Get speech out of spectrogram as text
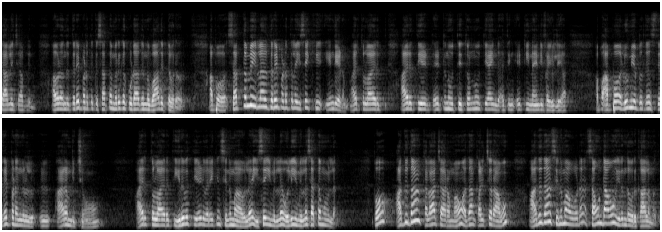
சார்லி சாப்ளின். அவர் அந்த திரைப்படத்துக்கு சத்தம் இருக்கக்கூடாதுன்னு வாதிட்டவர் அவர். அப்போது சத்தமே இல்லாத திரைப்படத்தில் இசைக்கு எங்கே இடம்? ஆயிரத்தி தொள்ளாயிரத்தி ஆயிரத்தி எட்நூற்றி எட்டுநூற்றி தொண்ணூற்றி ஐந்து I think eighteen ninety five இல்லையா? அப்போ அப்போ லூமிய பிரதர்ஸ் திரைப்படங்கள் ஆரம்பித்தோம் ஆயிரத்தி தொள்ளாயிரத்தி இருபத்தி ஏழு வரைக்கும் சினிமாவில் இசையும் இல்லை ஒலியும் இல்லை சத்தமும் இல்லை. இப்போது அதுதான் கலாச்சாரமாகவும் அதுதான் கல்ச்சராகவும் அதுதான் சினிமாவோட சவுண்டாகவும் இருந்த ஒரு காலம் அது.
